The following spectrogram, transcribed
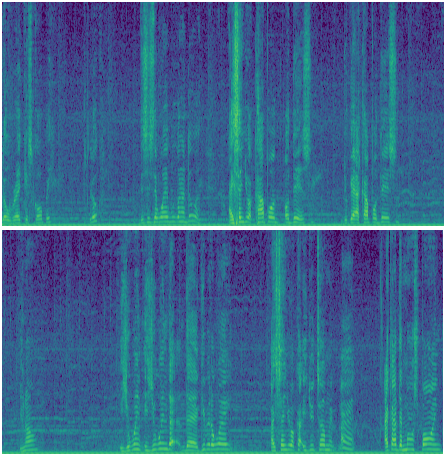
Lawbreakers copy. Look, this is the way we're gonna do it. I send you a couple of this. You get a couple of this. You know, if you win, if you win the, the give it away, I send you a. If you tell me, man, I got the most point.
